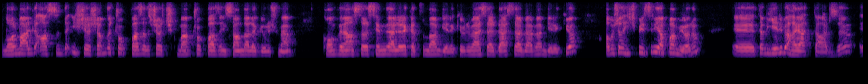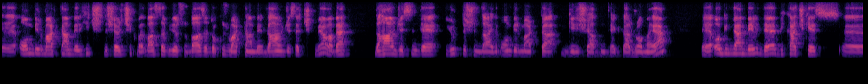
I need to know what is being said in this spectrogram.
normalde aslında iş yaşamında çok fazla dışarı çıkmam, çok fazla insanlarla görüşmem, konferanslara, seminerlere katılmam gerekiyor, üniversitelerde dersler vermem gerekiyor. Ama şu an hiçbirisini yapamıyorum. E, tabii yeni bir hayat tarzı. E, 11 Mart'tan beri hiç dışarı çıkmadım. Aslında biliyorsunuz bazı 9 Mart'tan beri daha öncesine çıkmıyor ama ben daha öncesinde yurt dışındaydım. 11 Mart'ta giriş yaptım tekrar Roma'ya. E, o günden beri de birkaç kez e,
